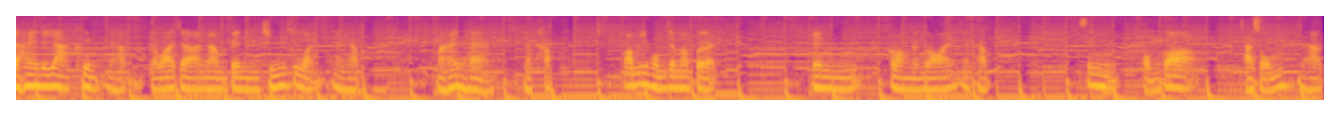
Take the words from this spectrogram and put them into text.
จะให้ได้ยากขึ้นนะครับ แต่ว่าจะนำเป็นชิ้นส่วนนะครับ มาให้แทนนะครับ รอบนี้ผมจะมาเปิดเป็นกล่อง 100 นะครับ ซึ่งผมก็สะสมนะครับ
